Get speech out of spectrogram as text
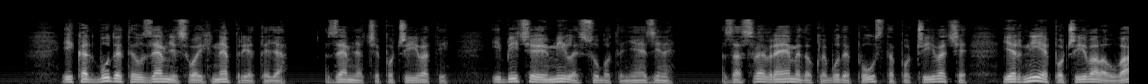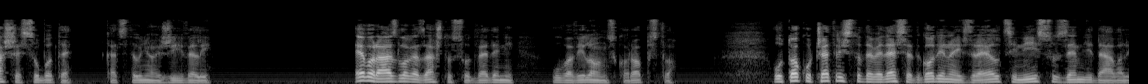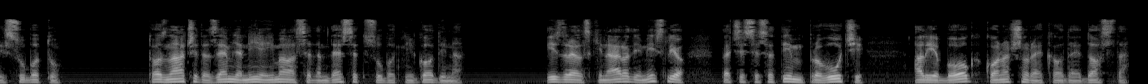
I kad budete u zemlji svojih neprijatelja, zemlja će počivati i bit će joj mile subote njezine. Za sve vrijeme dokle bude pusta počivaće, jer nije počivala u vaše subote kad ste u njoj živeli. Evo razloga zašto su odvedeni u vavilonsko ropstvo. U toku 490 godina Izraelci nisu zemlji davali subotu. To znači da zemlja nije imala 70 subotnih godina. Izraelski narod je mislio da će se sa tim provući, ali je Bog konačno rekao da je dosta.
